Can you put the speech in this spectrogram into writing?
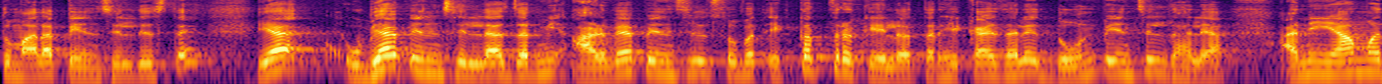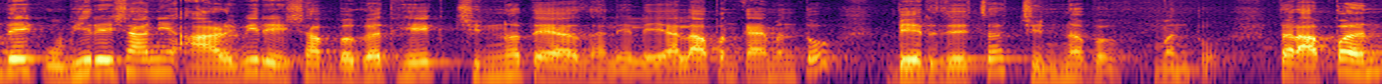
तुम्हाला पेन्सिल दिसते. या उभ्या पेन्सिलला जर मी आडव्या पेन्सिलसोबत एकत्र केलं तर हे काय झाले? दोन पेन्सिल झाल्या. आणि यामध्ये एक उभी रेषा आणि आडवी रेषा बघत हे एक चिन्ह तयार झालेले याला आपण काय म्हणतो? बेरजेचं चिन्ह बघ म्हणतो. तर आपण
